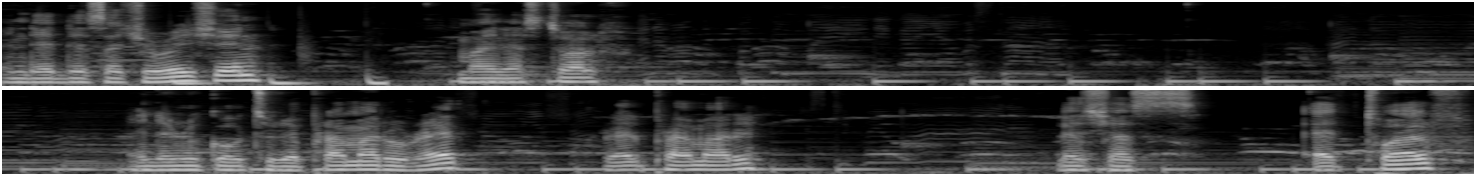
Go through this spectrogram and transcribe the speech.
and then the saturation minus 12 and then we go to the primary red red primary. Let's just add 12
